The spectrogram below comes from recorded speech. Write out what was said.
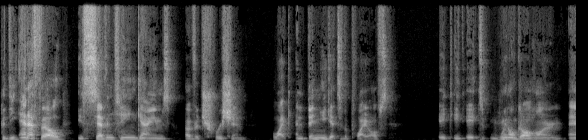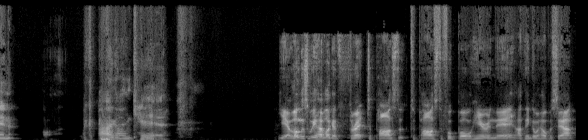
But the NFL is 17 games of attrition, like, and then you get to the playoffs. It, it it's win or go home, and uh, like I don't care. Yeah, as long as we have like a threat to pass the, to pass the football here and there, I think it will help us out.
